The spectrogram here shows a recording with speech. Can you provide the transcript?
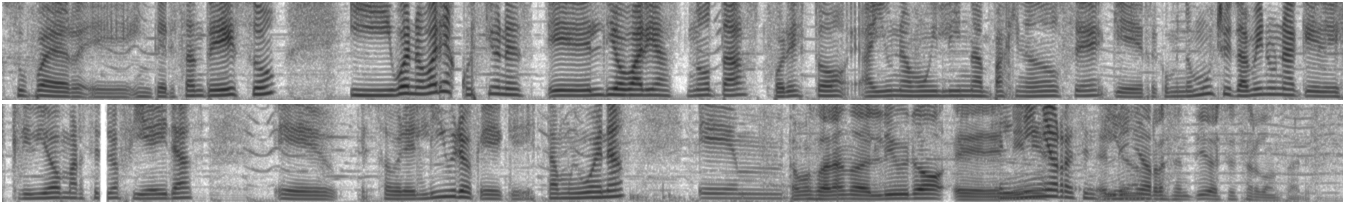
súper eh, interesante eso. Y bueno, varias cuestiones. Eh, él dio varias notas por esto. Hay una muy linda en página 12 que recomiendo mucho y también una que escribió Marcelo Figueiras eh, sobre el libro que, que está muy buena. Em, Estamos hablando del libro eh, El niño resentido. El niño resentido de César González.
